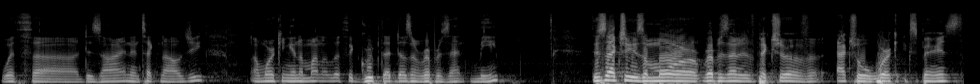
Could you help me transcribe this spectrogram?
with uh, design and technology, I'm working in a monolithic group that doesn't represent me. This actually is a more representative picture of actual work experience.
